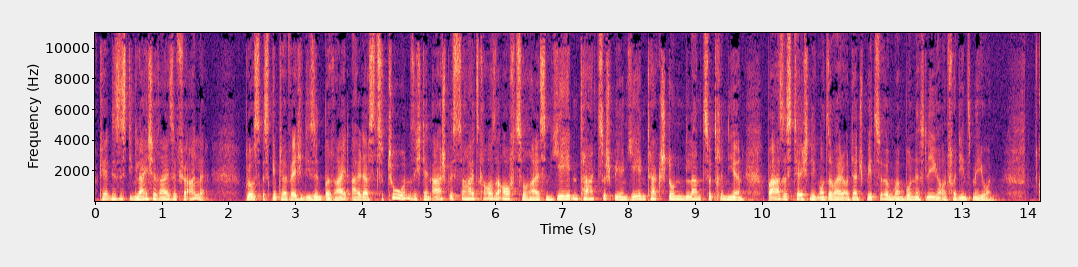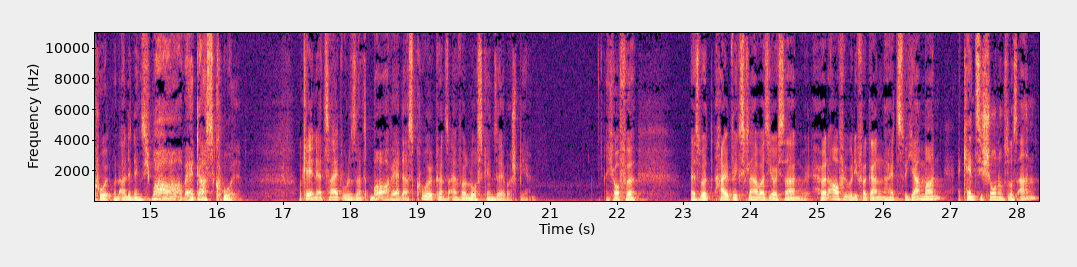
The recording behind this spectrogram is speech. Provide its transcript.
Okay, das ist die gleiche Reise für alle. Bloß es gibt halt welche, die sind bereit, all das zu tun, sich den Arsch bis zur Halskrause aufzureißen, jeden Tag zu spielen, jeden Tag stundenlang zu trainieren, Basistechnik und so weiter. Und dann spielst du irgendwann Bundesliga und verdienst Millionen. Cool. Und alle denken sich, boah, wäre das cool. Okay, in der Zeit, wo du sagst, boah, wäre das cool, kannst einfach losgehen, selber spielen. Ich hoffe, es wird halbwegs klar, was ich euch sagen will. Hört auf, über die Vergangenheit zu jammern, erkennt sie schonungslos an,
